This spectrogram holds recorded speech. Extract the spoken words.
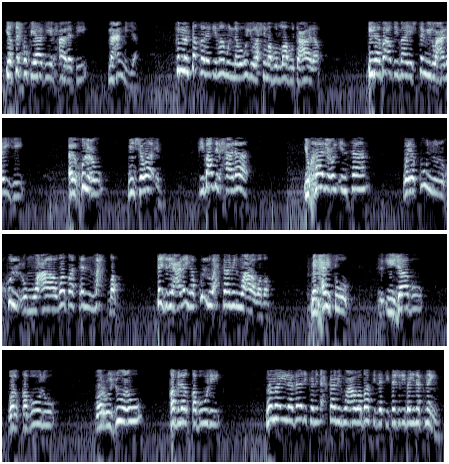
يصح في هذه الحالة مع النية. ثم انتقل الإمام النووي رحمه الله تعالى إلى بعض ما يشتمل عليه الخلع من شوائب. في بعض الحالات يخالع الإنسان ويكون الخلع معاوضة محضة تجري عليها كل أحكام المعاوضة من حيث الإيجاب والقبول والرجوع قبل القبول وما إلى ذلك من أحكام المعاوضات التي تجري بين اثنين.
